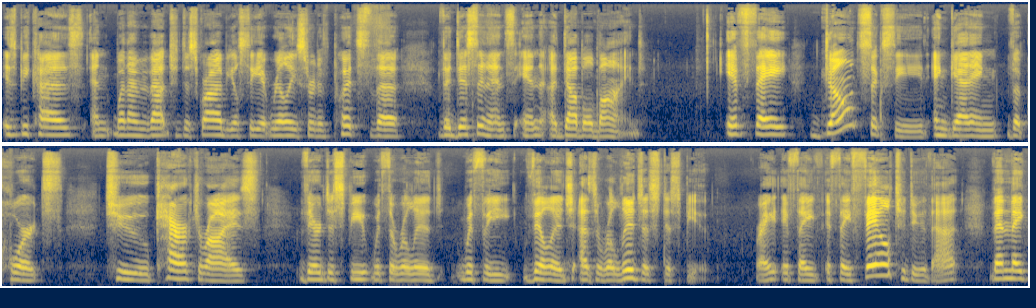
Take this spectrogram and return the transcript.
is because, and what I'm about to describe, you'll see it really sort of puts the, the dissidents in a double bind. If they don't succeed in getting the courts to characterize their dispute with the relig- with the village as a religious dispute, right? If they if they fail to do that, then they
